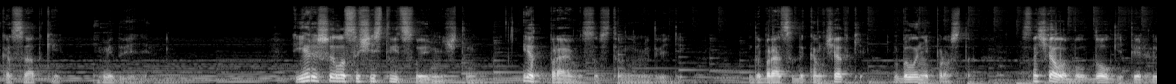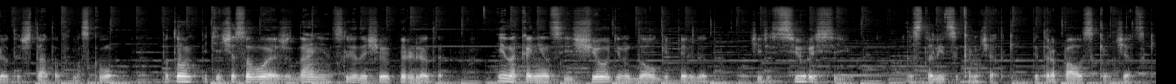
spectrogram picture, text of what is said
касатки и медведи. Я решил осуществить свою мечту и отправился в страну медведей. Добраться до Камчатки было непросто. Сначала был долгий перелет из Штатов в Москву, потом пятичасовое ожидание следующего перелета и, наконец, еще один долгий перелет через всю Россию до столицы Камчатки, Петропавловск-Камчатский.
